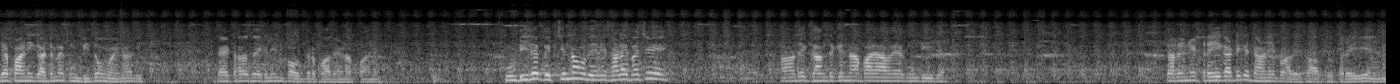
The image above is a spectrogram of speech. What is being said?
ਲੈ ਪਾਣੀ ਕੱਢ, ਮੈਂ ਕੁੰਡੀ ਧੋਵਾਂ ਇਹਨਾਂ ਦੀ। ਟੈਟਰਾਸਾਈਕਲਿਨ ਪਾਊਡਰ ਪਾ ਦੇਣਾ ਆਪਾਂ ਨੇ। ਕੁੰਡੀ ਦੇ ਵਿੱਚ ਨਹਾਉਂਦੇ ਨੇ ਸਾਲੇ ਬੱਚੇ। ਹਾਂ, ਤੇ ਗੰਦ ਕਿੰਨਾ ਪਾਇਆ ਹੋਇਆ ਕੁੰਡੀ 'ਚ। ਚੱਲ ਇਹਨੇ ਟਰੇ ਕੱਢ ਕੇ ਦਾਣੇ ਪਾ ਦੇ ਸਾਫ਼ ਸੁਥਰੇ ਜਿਹੇ ਐਨ।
